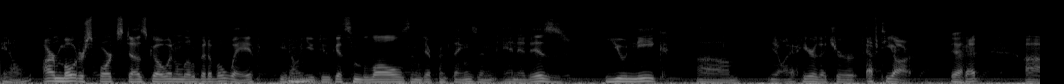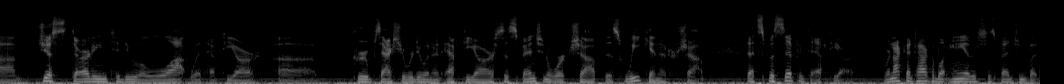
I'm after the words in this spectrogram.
you know, our motorsports does go in a little bit of a wave. You know, Mhm. you do get some lulls and different things, and, and it is unique. Um, you know, I hear that you're FTR. Yeah. Okay? Um, just starting to do a lot with FTR uh, groups. Actually, we're doing an FTR suspension workshop this weekend at our shop that's specific to FTR. We're not going to talk about any other suspension but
